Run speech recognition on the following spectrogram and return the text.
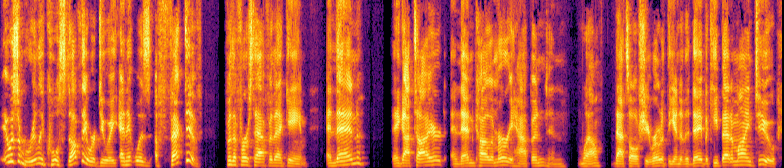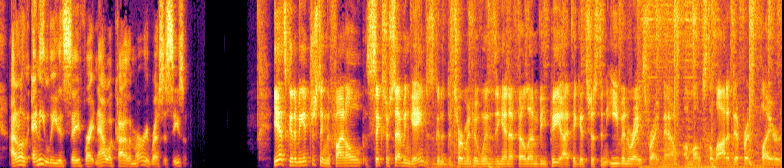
it was some really cool stuff they were doing, and it was effective for the first half of that game. And then they got tired, and then Kyler Murray happened, and well, that's all she wrote at the end of the day. But keep that in mind too. I don't know if any lead is safe right now with Kyler Murray rest of the season. Yeah, it's going to be interesting. The final six or seven games is going to determine who wins the NFL MVP. I think it's just an even race right now amongst a lot of different players,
